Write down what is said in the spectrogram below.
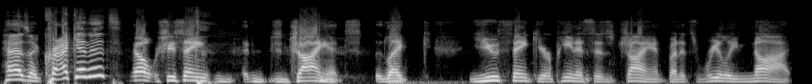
has a crack in it? No, she's saying uh, giant. Like you think your penis is giant, but it's really not.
